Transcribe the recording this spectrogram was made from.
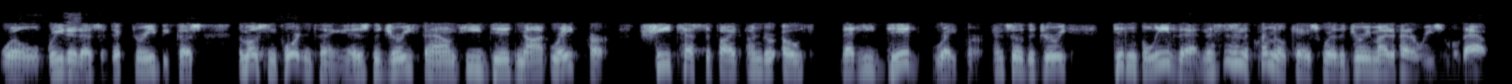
will read it as a victory because the most important thing is the jury found he did not rape her she testified under oath that he did rape her. And so the jury didn't believe that. And this isn't a criminal case where the jury might have had a reasonable doubt.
